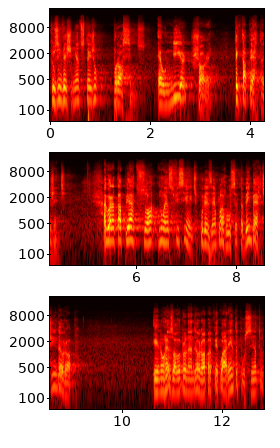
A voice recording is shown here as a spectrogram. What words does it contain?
que os investimentos estejam próximos. É o near shoring. Tem que estar perto da gente. Agora, estar perto só não é suficiente. Por exemplo, a Rússia está bem pertinho da Europa. E não resolve o problema da Europa, porque 40%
